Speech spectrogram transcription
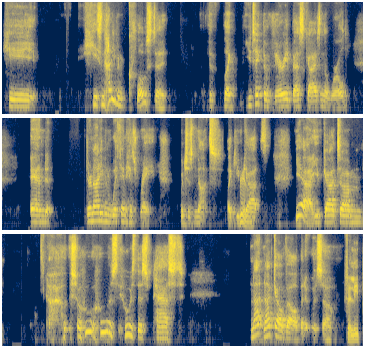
he he's not even close to the like you take the very best guys in the world and they're not even within his range which is nuts like you've Really? got yeah you've got um so who who was who was this past not not Galvao but it was um Felipe,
